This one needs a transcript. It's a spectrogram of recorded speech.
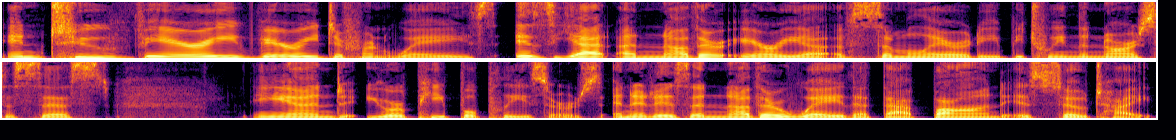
in two very, very different ways is yet another area of similarity between the narcissist and your people pleasers. And it is another way that that bond is so tight.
